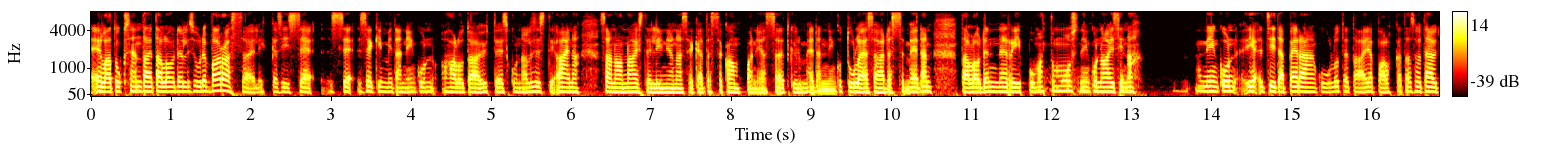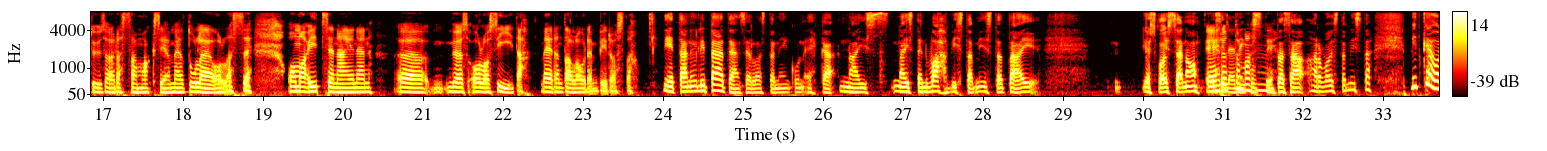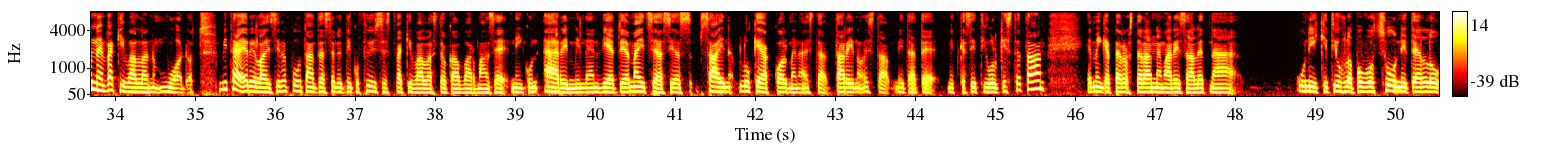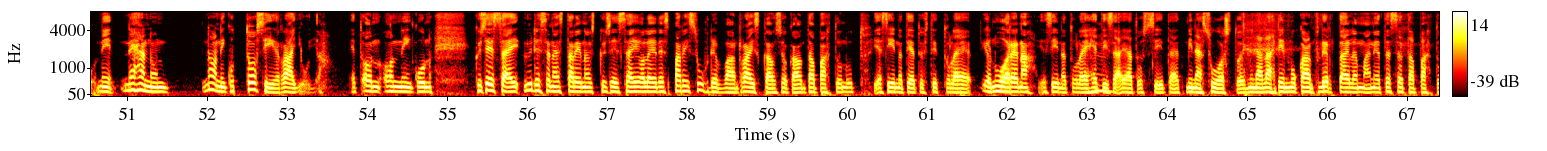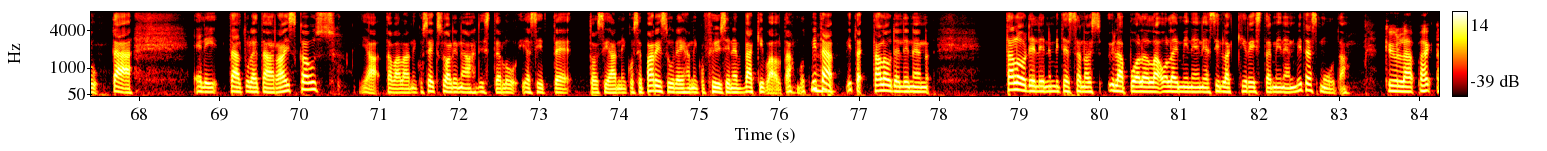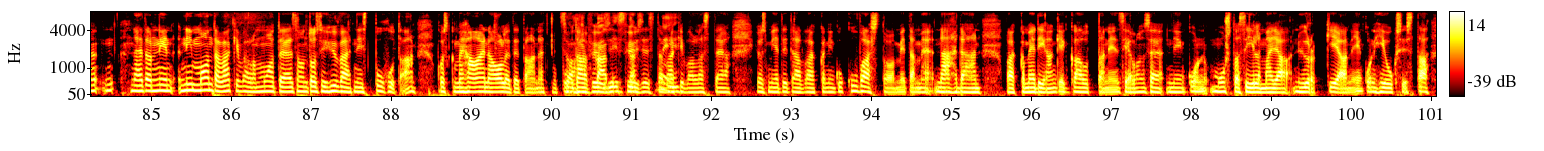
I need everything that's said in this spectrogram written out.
elatuksen tai taloudellisuuden varassa, eli siis se, se, sekin, mitä niin kuin halutaan yhteiskunnallisesti aina sanoa naisten linjana sekä tässä kampanjassa, että kyllä meidän niin kuin tulee saada se meidän taloudellinen riippumattomuus niin kuin naisina niin kuin sitä perään kuulutetaan ja palkkataso täytyy saada samaksi ja meillä tulee olla se oma itsenäinen ö, myös olo siitä meidän taloudenpidosta. Niin, että on ylipäätään sellaista niin kuin ehkä nais, naisten vahvistamista tai jos voisi sanoa. Ehdottomasti. Niin tasa-arvoistamista. Mitkä on ne väkivallan muodot? Mitä erilaisia? Me puhutaan tässä nyt niin kuin fyysisestä väkivallasta, joka on varmaan se niin kuin äärimmilleen viety. Ja mä itse asiassa sain lukea kolme näistä tarinoista, mitä te, mitkä sitten julkistetaan. Ja minkä perusteella Anne-Mari olet nämä uniikit juhlapuvut suunnitellut, niin nehän on, ne on niin kuin tosi rajuja. Et on, on niin kuin, kyseessä ei, yhdessä näistä tarinoista kyseessä ei ole edes pari suhde, vaan raiskaus, joka on tapahtunut. Ja siinä tietysti tulee jo nuorena ja siinä tulee heti mm. se ajatus siitä, että minä suostuin, minä lähdin mukaan flirttailemaan ja tässä tapahtui tämä. Eli täällä tulee tämä raiskaus ja tavallaan niin kuin seksuaalinen ahdistelu ja sitten tosiaan niin kuin se parisuuden ihan niin kuin fyysinen väkivalta. Mutta mitä, mm. mitä taloudellinen taloudellinen, miten sanoisi, yläpuolella oleminen ja sillä kiristäminen, mitäs muuta? Kyllä, näitä on niin, niin monta väkivallan muotoja ja se on tosi hyvä, että niistä puhutaan, koska mehän aina oletetaan, että me puhutaan fyysi, fyysisestä niin. väkivallasta. Ja jos mietitään vaikka niin kuin kuvastoa, mitä me nähdään vaikka mediankin kautta, niin siellä on se niin kuin musta silmä ja nyrkki ja niin kuin hiuksista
